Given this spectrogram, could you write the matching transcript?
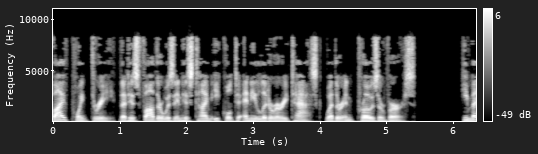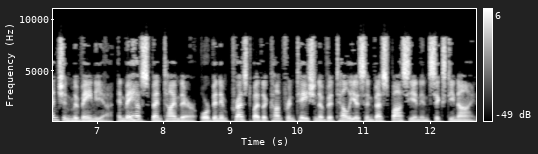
5.3 that his father was in his time equal to any literary task, whether in prose or verse. He mentioned Mevania, and may have spent time there, or been impressed by the confrontation of Vitellius and Vespasian in 69.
